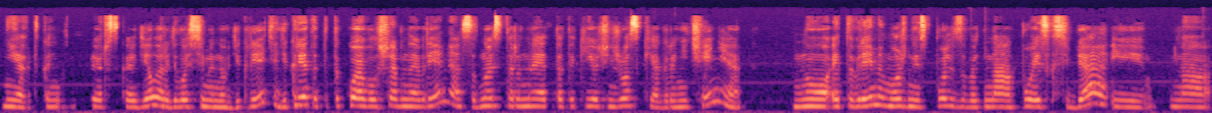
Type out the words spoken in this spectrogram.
Нет, кондитерское дело родилось именно в декрете. Декрет — это такое волшебное время. С одной стороны, это такие очень жесткие ограничения, но это время можно использовать на поиск себя и на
